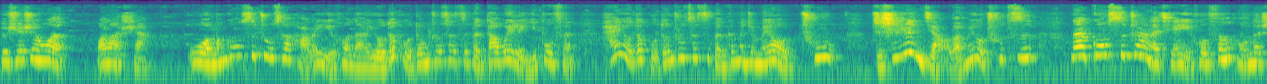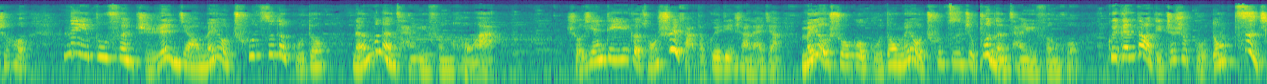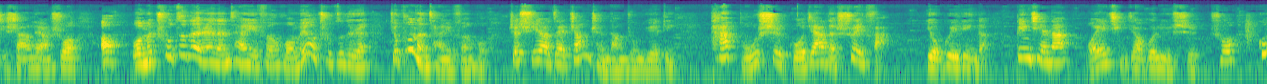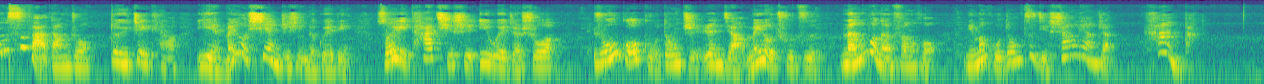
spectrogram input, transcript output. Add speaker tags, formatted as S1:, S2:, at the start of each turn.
S1: 有学生问王老师啊，我们公司注册好了以后呢，有的股东注册资本到位了一部分，还有的股东注册资本根本就没有出，只是认缴了，没有出资。那公司赚了钱以后分红的时候，那一部分只认缴没有出资的股东能不能参与分红啊？首先，第一个从税法的规定上来讲，没有说过股东没有出资就不能参与分红。归根到底，这是股东自己商量说，哦，我们出资的人能参与分红，没有出资的人就不能参与分红。这需要在章程当中约定，它不是国家的税法有规定的，并且呢，我也请教过律师，说公司法当中对于这条也没有限制性的规定，所以它其实意味着说，如果股东只认缴没有出资，能不能分红，你们股东自己商量着看吧。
